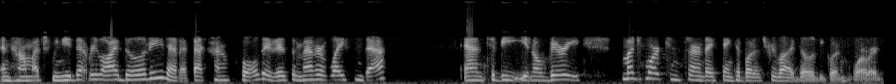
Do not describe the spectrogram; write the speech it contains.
and how much we need that reliability. That at that kind of cold, it is a matter of life and death, and to be you know very much more concerned, I think, about its reliability going forward.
